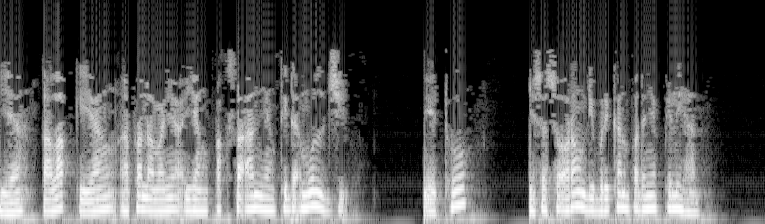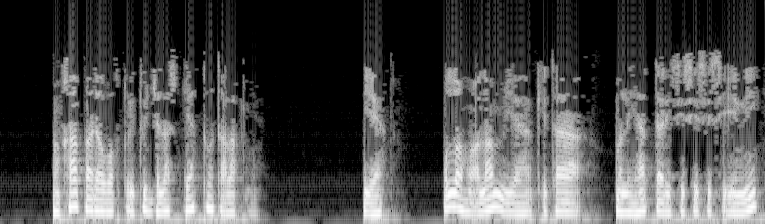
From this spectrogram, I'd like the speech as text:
ya talak yang apa namanya yang paksaan yang tidak mulji yaitu ya, seseorang diberikan padanya pilihan maka pada waktu itu jelas jatuh talaknya. Ya, Allah alam ya kita melihat dari sisi-sisi ini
